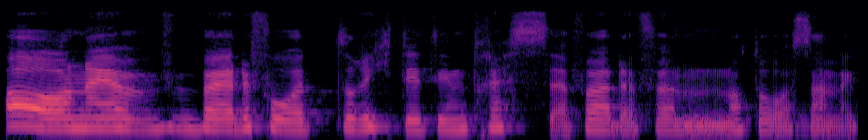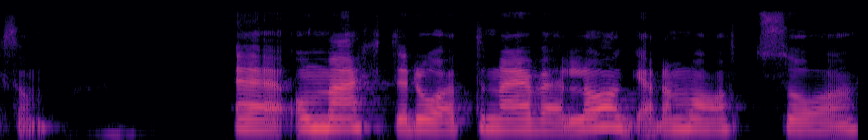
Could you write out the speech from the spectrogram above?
Ja, när jag började få ett riktigt intresse för det för något år sedan. Liksom. Eh, och märkte då att när jag väl lagade mat så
